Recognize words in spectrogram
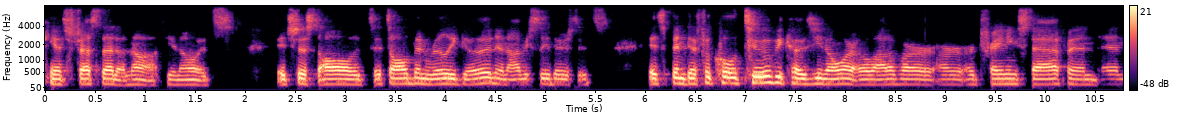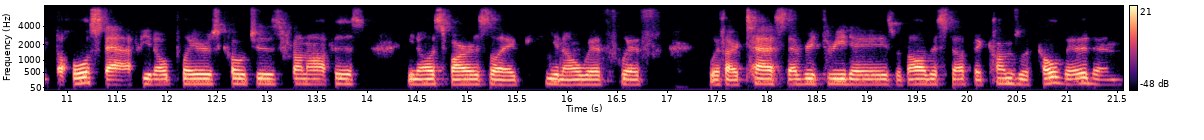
can't stress that enough, you know, it's, it's just all, it's, it's all been really good. And obviously there's, it's, it's been difficult too, because, you know, our, a lot of our, our, our training staff and, and the whole staff, you know, players, coaches, front office, you know, as far as like, you know, with, with, with our test every three days, with all this stuff that comes with COVID, and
